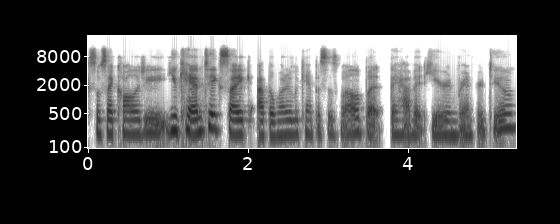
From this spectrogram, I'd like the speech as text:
so psychology. You can take psych at the Waterloo campus as well, but they have it here in Brantford too.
